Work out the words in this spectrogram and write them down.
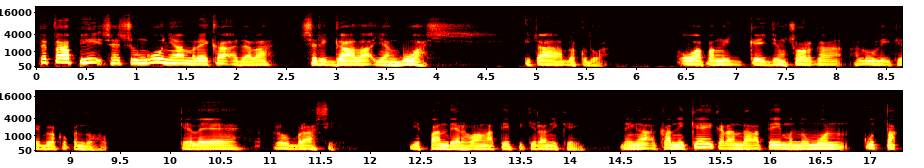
tetapi sesungguhnya mereka adalah serigala yang buas. Ita berlaku dua. O apang ke jeng sorga haluli ke berlaku pendoho. Kele roh berasih. Ye pander huang ate pikiran ike. Nenga akan ike karanda ate menumun kutak,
